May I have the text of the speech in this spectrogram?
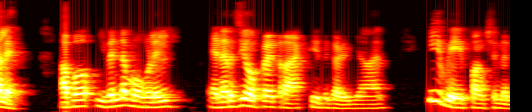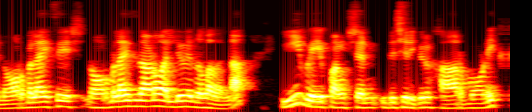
അല്ലെ? അപ്പോൾ ഇവന്റെ മുകളിൽ എനർജി ഓപ്പറേറ്റർ ആക്ട് ചെയ്ത് കഴിഞ്ഞാൽ ഈ വേവ് ഫംഗ്ഷന്റെ നോർമലൈസേഷൻ നോർമലൈസ്ഡ് ആണോ അല്ലയോ എന്നുള്ളതല്ല ഈ വേവ് ഫംഗ്ഷൻ ഇത് ശരിക്കും ഒരു ഹാർമോണിക്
